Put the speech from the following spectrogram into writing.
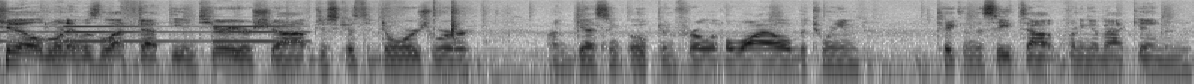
killed when it was left at the interior shop just because the doors were, I'm guessing, open for a little while between taking the seats out and putting it back in and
